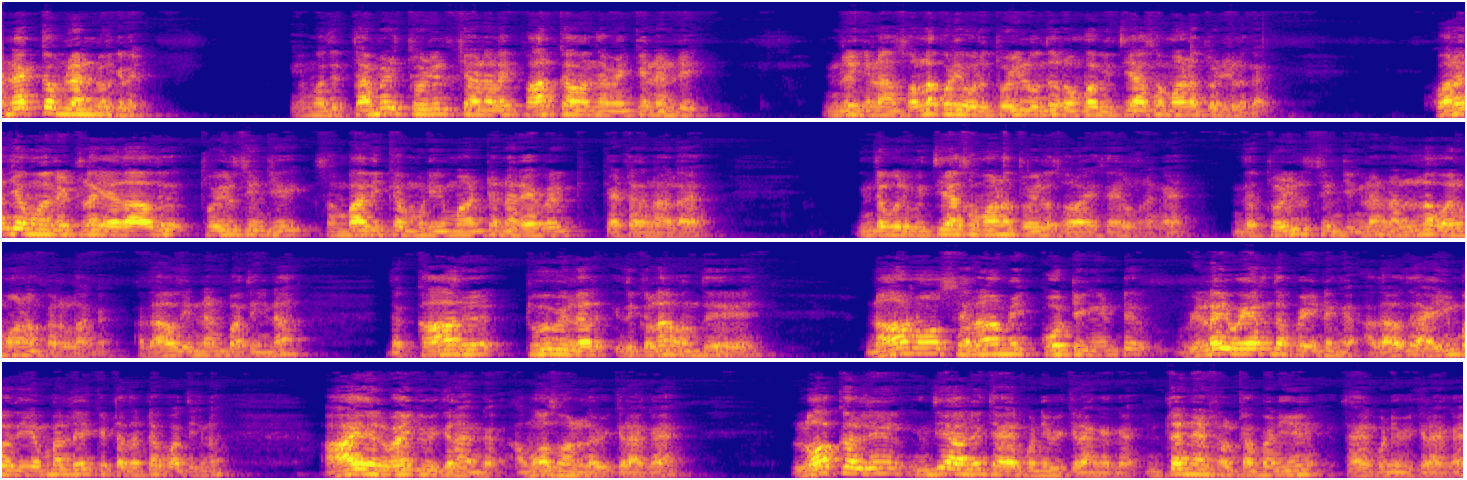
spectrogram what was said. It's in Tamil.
வணக்கம் நண்பர்களே. எமது தமிழ் தொழில் சேனலை பார்க்க வந்தமைக்கு நன்றி. இன்றைக்கு நான் சொல்லக்கூடிய ஒரு தொழில் வந்து ரொம்ப வித்தியாசமான தொழிலுங்க. குறைஞ்ச முதலீட்டில் ஏதாவது தொழில் செஞ்சு சம்பாதிக்க முடியுமான்ட்டு நிறைய பேர் கேட்டதுனால இந்த ஒரு வித்தியாசமான தொழிலை சொ- செய்யறேங்க இந்த தொழில் செஞ்சிங்கன்னா நல்ல வருமானம் பெறலாங்க. அதாவது என்னன்னு பார்த்தீங்கன்னா இந்த காரு டூ வீலர் இதுக்கெல்லாம் வந்து நானோ செராமிக் கோட்டிங்ன்ட்டு விலை உயர்ந்த பெயிண்ட்டுங்க. அதாவது ஐம்பது எம்எல்ஏ கிட்டத்தட்ட பார்த்தீங்கன்னா ஆயிரம் ரூபாய்க்கு விற்கிறாங்க அமேசானில் விற்கிறாங்க லோக்கல்லையும் இந்தியாவிலையும் தயார் பண்ணி விற்கிறாங்கங்க இன்டர்நேஷ்னல் கம்பெனியும் தயார் பண்ணி விற்கிறாங்க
